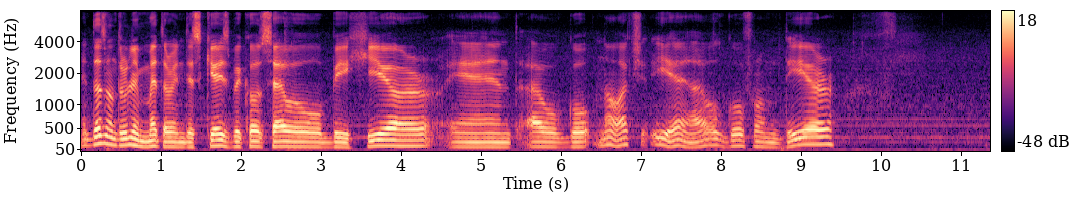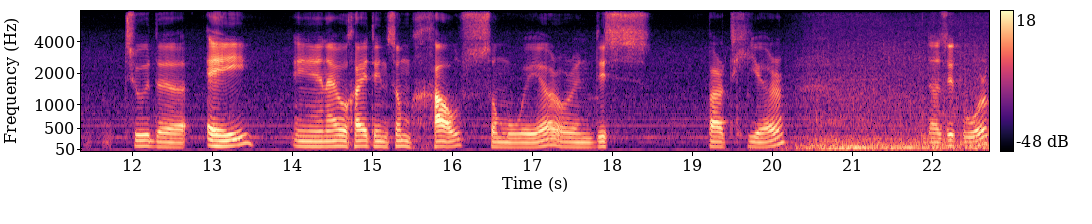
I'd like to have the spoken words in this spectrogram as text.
it doesn't really matter in this case because I will be here and I will go no actually yeah I will go from there to the A and I will hide in some house somewhere or in this part here does it work?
